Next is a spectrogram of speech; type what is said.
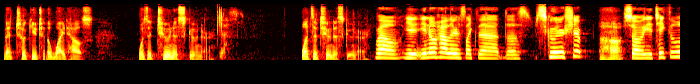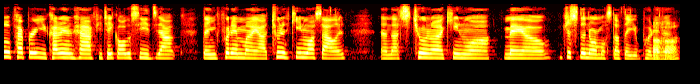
that took you to the White House was a tuna schooner. Yes. What's a tuna schooner? Well, you, you know how there's like the the schooner ship. Uh huh. So you take the little pepper, you cut it in half, you take all the seeds out, then you put in my uh, tuna quinoa salad, and that's tuna, quinoa, mayo, just the normal stuff that you put Uh-huh. in a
